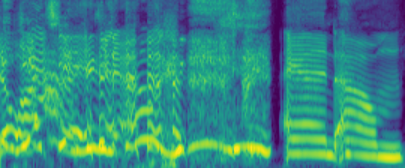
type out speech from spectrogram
to watch Yeah, it. and um,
